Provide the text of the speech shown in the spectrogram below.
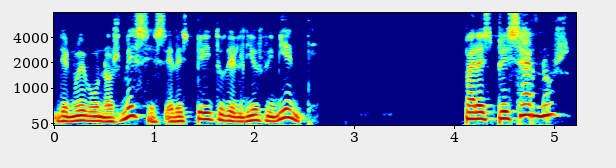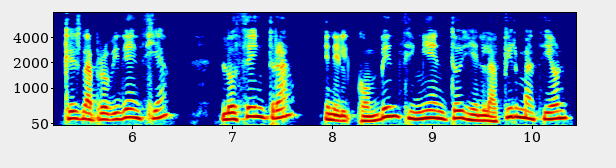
de nuevo unos meses, El Espíritu del Dios Viviente. Para expresarnos qué es la providencia, lo centra en el convencimiento y en la afirmación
